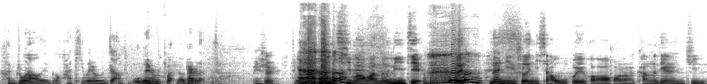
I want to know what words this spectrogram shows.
很重要的一个话题。为什么讲？我为什么转到这儿来？没事儿，孕期妈妈能理解。对，那你说你下午会画画画，看看电视剧，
